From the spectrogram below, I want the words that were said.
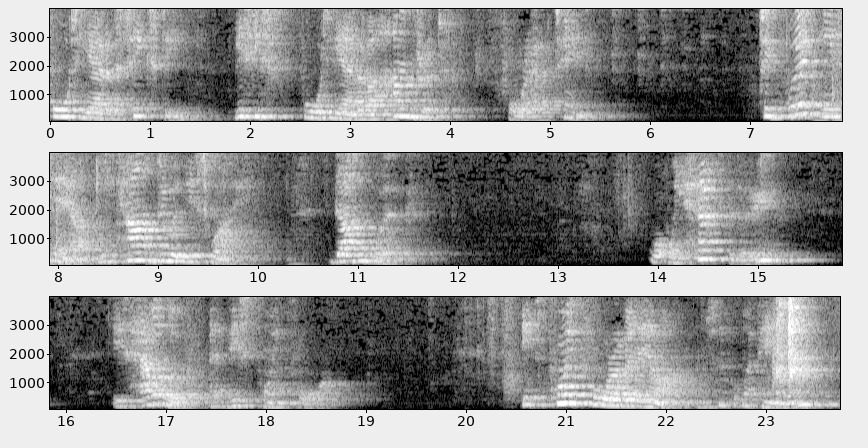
40 out of 60. This is 40 out of 100. 4 out of 10. To work this out, we can't do it this way. Doesn't work. What we have to do is have a look at this point 4. It's point 4 of an hour. I'm just going to put my pen in.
